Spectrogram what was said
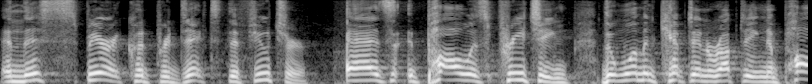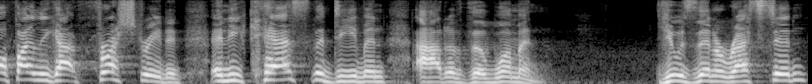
and this spirit could predict the future. As Paul was preaching, the woman kept interrupting, and Paul finally got frustrated and he cast the demon out of the woman. He was then arrested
